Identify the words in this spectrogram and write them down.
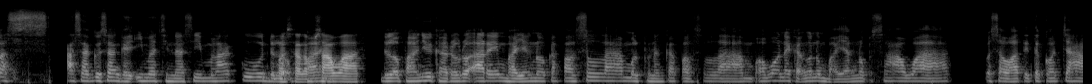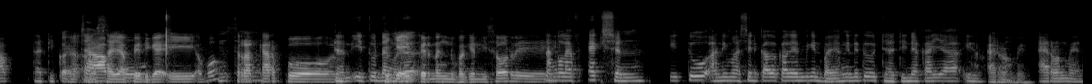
pas asaku sanggai imajinasi melaku delok masalah pesawat delok banyu garoro are bayangno kapal selam mlebu nang kapal selam. Apa nek gak ngono bayangno pesawat pesawat itu kocap dadi Heeh, kocap sayapnya dikai apa? Serat karbon. Dan itu nang pir nang bagian isore nang live action itu animasi kalau kalian bikin bayangin itu jadinya kayak Iron Man. Iron Man.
